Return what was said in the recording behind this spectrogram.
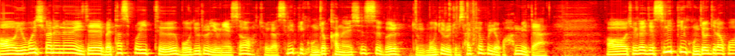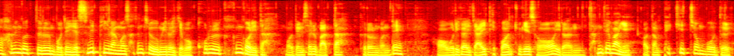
어, 이번 시간에는 이제 Metasploit 모듈을 이용해서 저희가 sniffing 공격하는 실습을 좀 모듈을 좀 살펴보려고 합니다. 어, 저희가 이제 sniffing 공격이라고 하는 것들은 뭐죠? 이제 sniffing이라는 건 사전적 의미로 이제 뭐 코를 킁킁거리다, 뭐 냄새를 맡다 그러는 건데 어, 우리가 이제 IT 보안 쪽에서 이런 상대방의 어떤 패킷 정보들,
